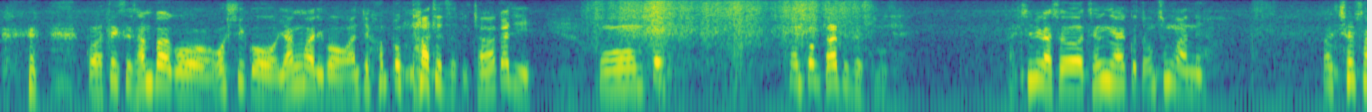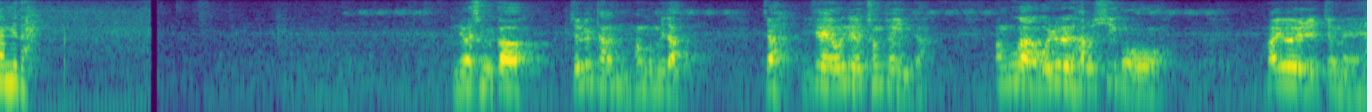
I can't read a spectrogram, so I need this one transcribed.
고아텍스 잠바고 옷이고 양말이고 완전 흠뻑 다 젖었습니다. 장화까지 흠뻑 흠뻑 다 젖었습니다. 집에 가서 정리할 것도 엄청 많네요. 빨리 철수합니다. 안녕하십니까. 절벽타는 황구입니다. 자, 이제 오늘의 총평입니다. 황구가 월요일 하루 쉬고 화요일쯤에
